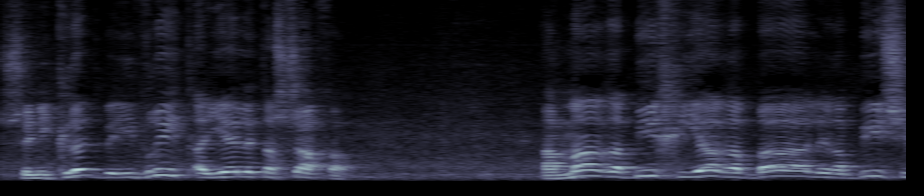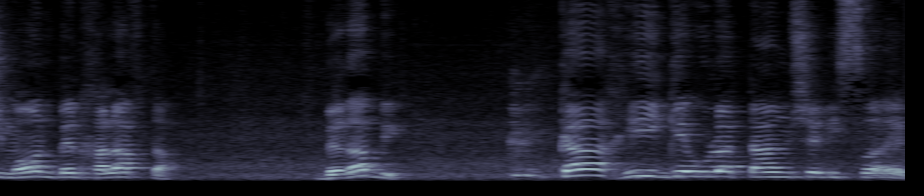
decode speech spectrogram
שנקראת בעברית איילת השחר. אמר רבי חייא רבה לרבי שמעון בן חלפתא, ברבי, כך היא גאולתם של ישראל.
